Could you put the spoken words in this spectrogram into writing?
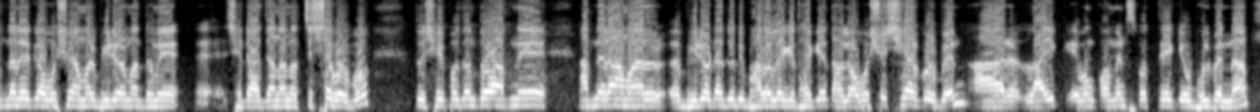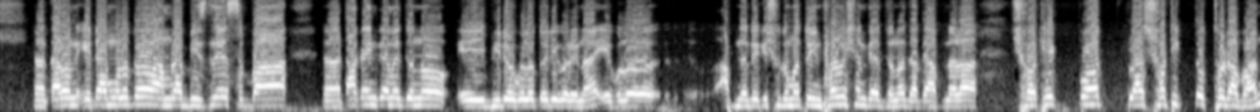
আপনাদেরকে অবশ্যই আমার ভিডিওর মাধ্যমে সেটা জানানোর চেষ্টা করব। তো সেই পর্যন্ত আপনি, আপনারা আমার ভিডিওটা যদি ভালো লেগে থাকে, তাহলে অবশ্যই শেয়ার করবেন। আর লাইক এবং কমেন্টস করতে কেউ ভুলবেন না। কারণ এটা মূলত আমরা বিজনেস বা টাকা ইনকামের জন্য এই ভিডিওগুলো তৈরি করি না। এগুলো আপনাদেরকে শুধুমাত্র ইনফরমেশন দেওয়ার জন্য যাতে আপনারা সঠিক পথ প্লাস সঠিক তথ্যটা পান।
